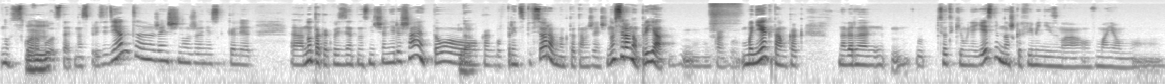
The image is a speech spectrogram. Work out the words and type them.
ну, скоро mm-hmm. будут стать у нас президент, э, женщина уже несколько лет. Но так как президент у нас ничего не решает, то да. как бы в принципе все равно, кто там женщина. Но все равно приятно. Как бы, мне там как, наверное, все-таки у меня есть немножко феминизма в моем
